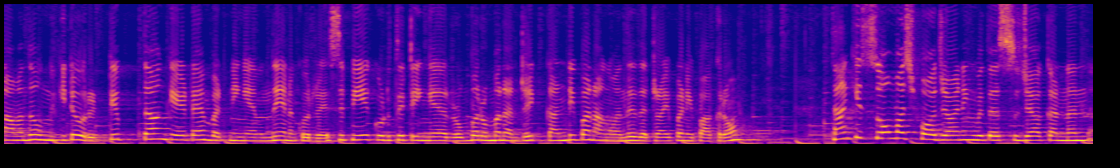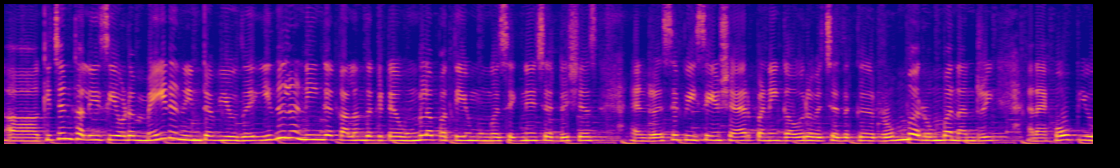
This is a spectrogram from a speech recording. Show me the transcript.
நான் வந்து உங்ககிட்ட ஒரு டிப் தான் கேட்டேன். பட் நீங்கள் வந்து எனக்கு ஒரு ரெசிபியே கொடுத்துட்டீங்க. ரொம்ப ரொம்ப நன்றி. கண்டிப்பாக நாங்கள் வந்து இதை ட்ரை பண்ணி பார்க்குறோம். Thank you so much for joining with us Suja Kannan kitchen கலீசியோட மெய்டன் இன்டர்வியூ இது. இதில் நீங்கள் கலந்துக்கிட்டு உங்களை பற்றியும் உங்கள் சிக்னேச்சர் டிஷ்ஷஸ் அண்ட் ரெசிபீஸையும் ஷேர் பண்ணி கௌரவிச்சதுக்கு ரொம்ப ரொம்ப நன்றி. And I hope you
